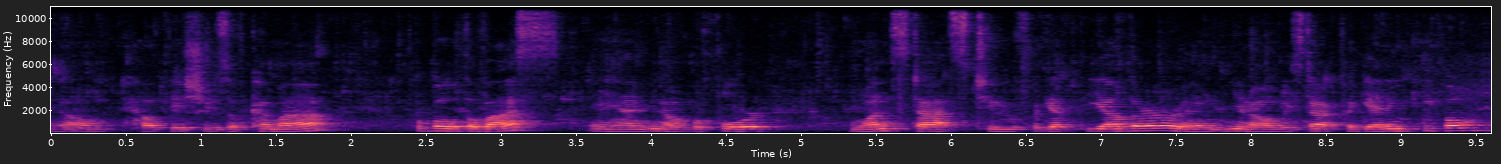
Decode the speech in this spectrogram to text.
you know, health issues have come up for both of us. And, you know, before one starts to forget the other and, you know, we start forgetting people,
